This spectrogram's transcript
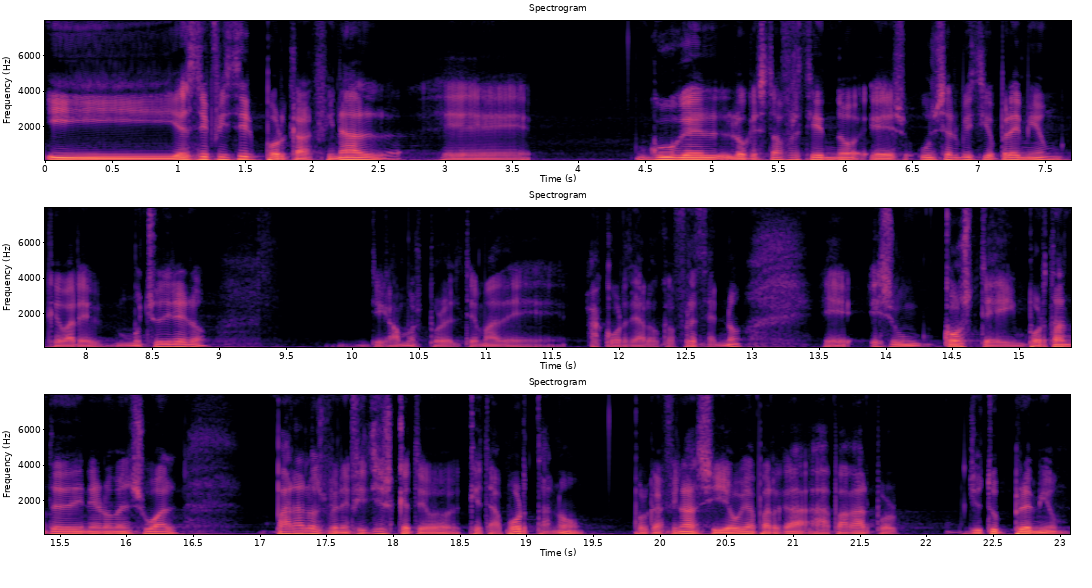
y es difícil porque al final eh, Google lo que está ofreciendo es un servicio premium que vale mucho dinero, digamos por el tema de acorde a lo que ofrecen, ¿no? Eh, es un coste importante de dinero mensual para los beneficios que te, que te aporta, ¿no? Porque al final, si yo voy a pagar, a pagar por YouTube Premium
